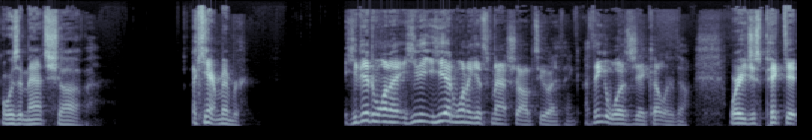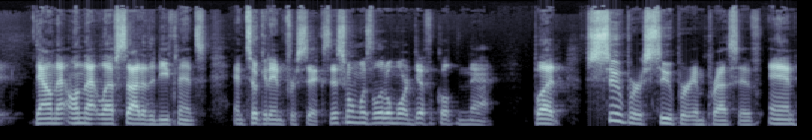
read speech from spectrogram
or was it Matt Schaub? I can't remember. He did one. He he had one against Matt Schaub too. I think. I think it was Jay Cutler though, where he just picked it down that on that left side of the defense and took it in for six. This one was a little more difficult than that, but super super impressive. And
